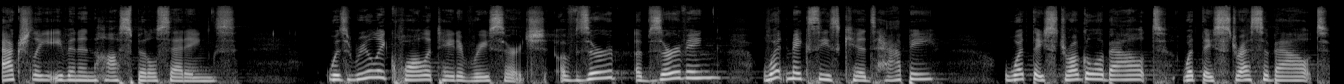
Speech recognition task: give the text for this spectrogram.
actually, even in hospital settings, was really qualitative research, observe, observing what makes these kids happy, what they struggle about, what they stress about.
